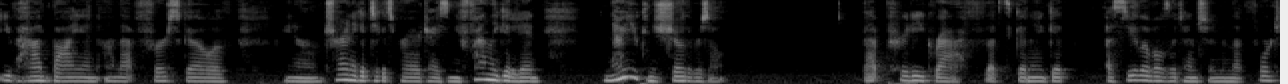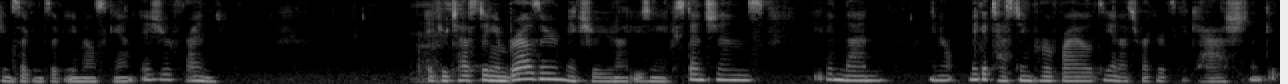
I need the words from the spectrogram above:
you've had buy-in on that first go of, you know, trying to get tickets prioritized and you finally get it in. Now you can show the result. That pretty graph that's going to get a C level's attention in that 14 seconds of email scan is your friend. Nice. If you're testing in browser, make sure you're not using extensions. Even then, you know, make a testing profile. DNS records get cached. Like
